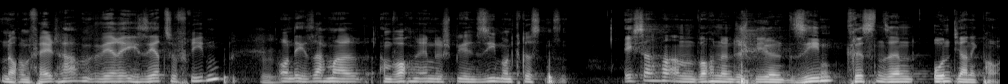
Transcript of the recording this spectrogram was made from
noch im Feld haben, wäre ich sehr zufrieden. Und ich sag mal, am Wochenende spielen Sieben und Christensen. Ich sag mal, am Wochenende spielen Sieben, Christensen und Yannick Paul.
